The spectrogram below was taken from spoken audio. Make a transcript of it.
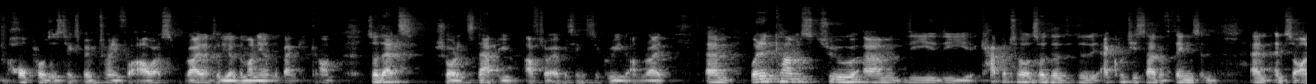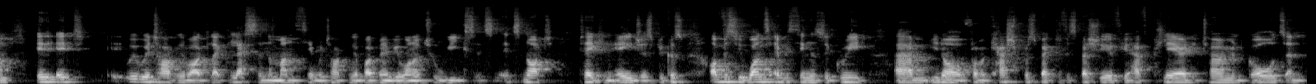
The whole process takes maybe 24 hours, right, until you have the money on the bank account. So that's short and snappy after everything's agreed on, right? Um, when it comes to um, the the capital, so the, the equity side of things, and and and so on, it, it we were talking about like less than a month here. We're talking about maybe one or two weeks. It's it's not taking ages because obviously once everything is agreed, um, you know, from a cash perspective, especially if you have clear, determined goals and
